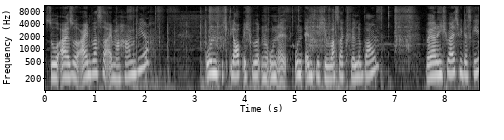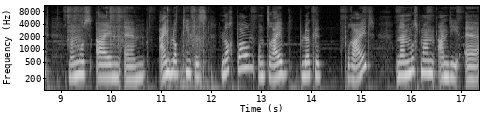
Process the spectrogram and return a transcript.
So, also ein Wassereimer haben wir. Und ich glaube, ich würde eine unendliche Wasserquelle bauen. Wer nicht weiß, wie das geht, man muss ein, ähm, ein Block tiefes Loch bauen und drei Blöcke breit. Und dann muss man an die äh,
